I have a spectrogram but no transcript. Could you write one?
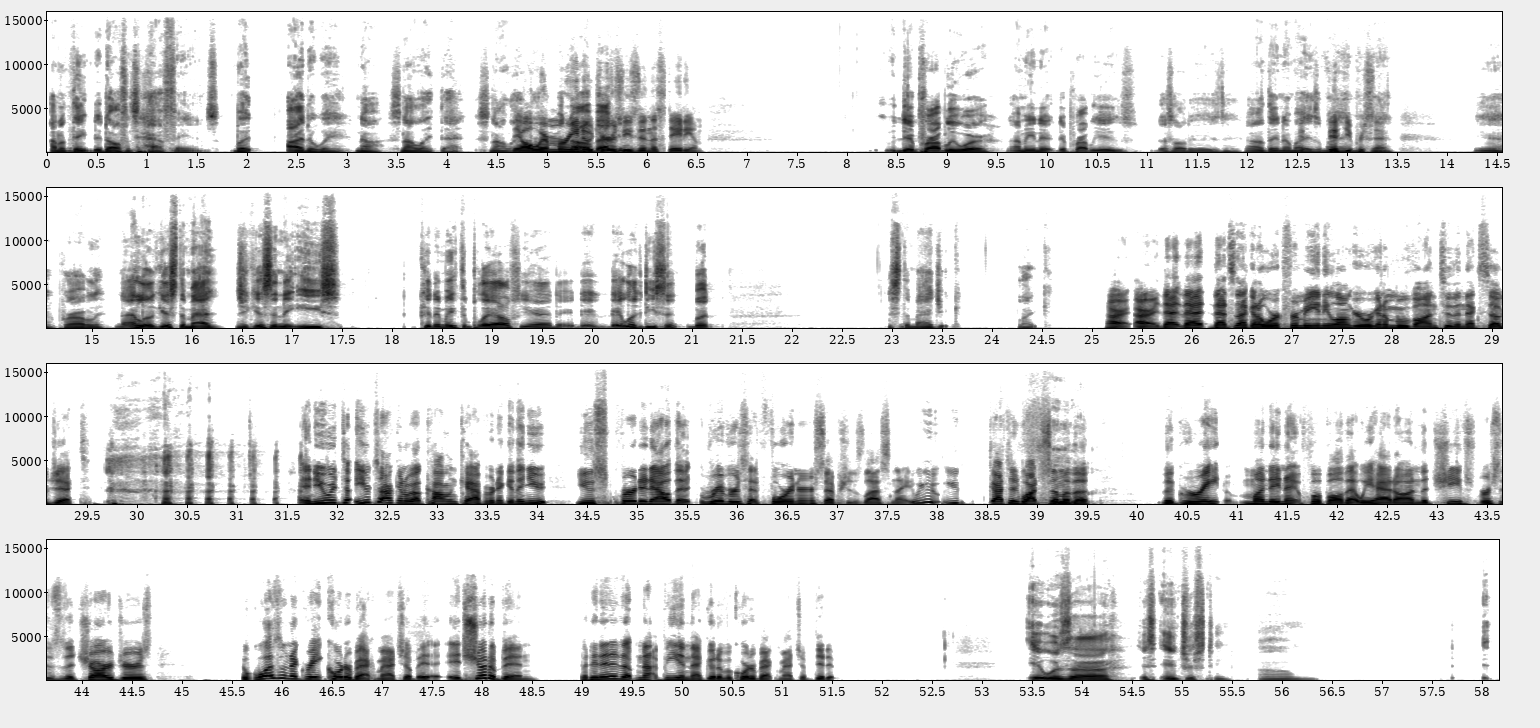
I don't think the Dolphins have fans, but either way, no, it's not like that. It's not like They all that. wear But no, Marino in- jerseys in the stadium. There probably were. I mean, there, there probably is. That's all there is there. I don't think nobody's a Miami 50%. Yeah, probably. Now look, it's the Magic. It's in the East. Could they make the playoffs? Yeah, they they, they look decent, but it's the Magic. Like All right, all right. That that that's not going to work for me any longer. We're going to move on to the next subject. and you were t- you were talking about Colin Kaepernick, and then you you spurted out that Rivers had four interceptions last night. You you got to watch some of the the great Monday night football that we had on the Chiefs versus the Chargers. It wasn't a great quarterback matchup. It, it should have been, but it ended up not being that good of a quarterback matchup, did it? It was uh it's interesting. Um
